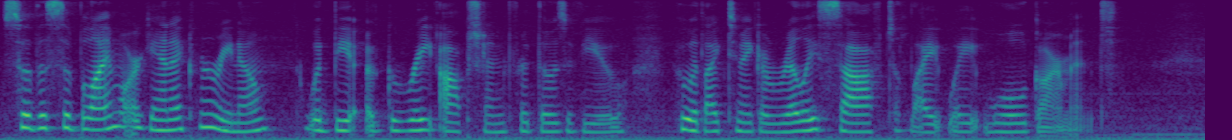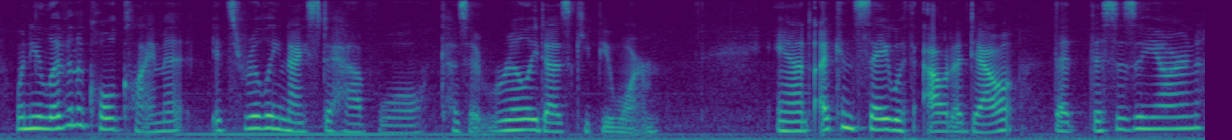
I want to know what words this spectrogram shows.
So the Sublime Organic Merino would be a great option for those of you who would like to make a really soft, lightweight wool garment. When you live in a cold climate, it's really nice to have wool because it really does keep you warm. And I can say without a doubt that this is a yarn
